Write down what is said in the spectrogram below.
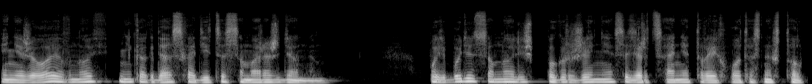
и не желаю вновь никогда сходиться с саморожденным. Пусть будет со мной лишь погружение в созерцание Твоих лотосных стоп,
